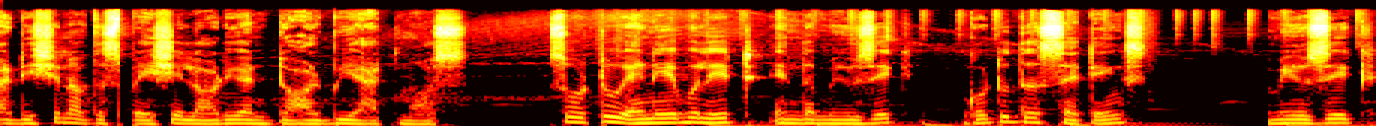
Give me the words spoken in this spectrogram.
addition of the spatial audio and Dolby Atmos. So to enable it in the music, go to the settings, music,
